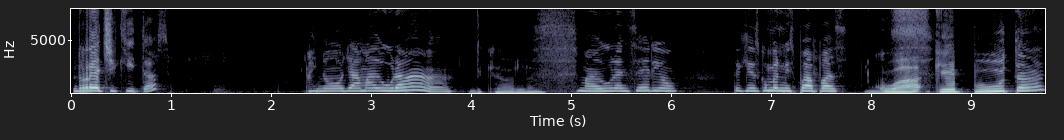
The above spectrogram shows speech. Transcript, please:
re chiquitas. Ay, no, ya madura. ¿De qué hablas? Madura, en serio. ¿Te quieres comer mis papas? Gua- ¿Qué putas?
